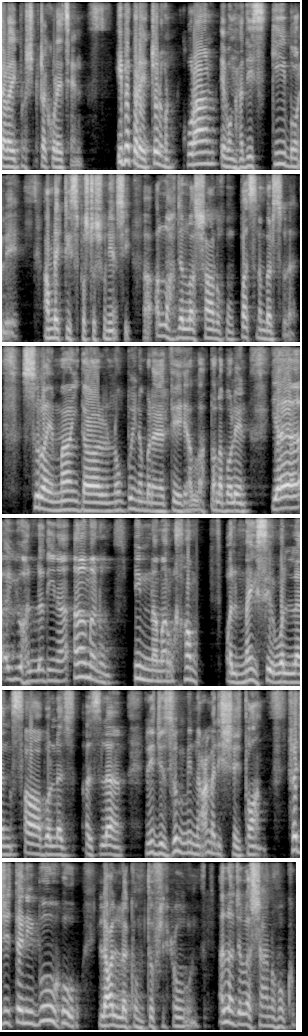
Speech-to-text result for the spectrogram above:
যারা এই প্রশ্নটা করেছেন। এই ব্যাপারে চলুন, কোরআন এবং হাদিস কি বলে আমরা একটি স্পষ্ট শুনে আসি। আল্লাহ জাল্লাহ শাহ পাঁচ নম্বর সুরা সুরায় মাইদার নব্বই নম্বর আয়াতে আল্লাহ তালা বলেন, ইয়া আমানু, ইন্নামাল খাম والميسر والأنصاب والأزلام رجز من عمل الشيطان فاجتنبوه لعلكم تفلحون আল্লাহ জাল্লাহ শাহনহু খুব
